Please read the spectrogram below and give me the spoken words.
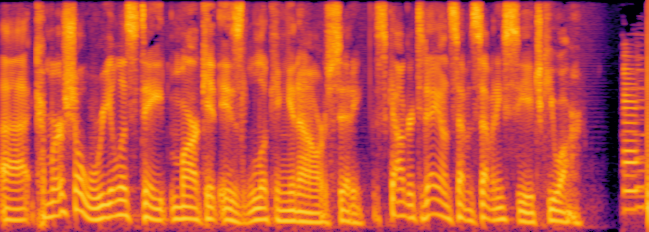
uh, commercial real estate market is looking in our city. This is Calgary today on 770 CHQR.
